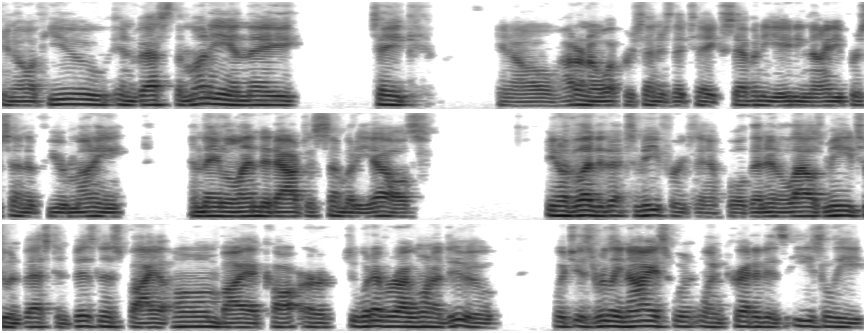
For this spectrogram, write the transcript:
you know if you invest the money and they take you know I don't know what percentage they take 70 80 90% of your money and they lend it out to somebody else you know they lend it out to me for example then it allows me to invest in business buy a home buy a car or do whatever I want to do which is really nice when, when credit is easily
